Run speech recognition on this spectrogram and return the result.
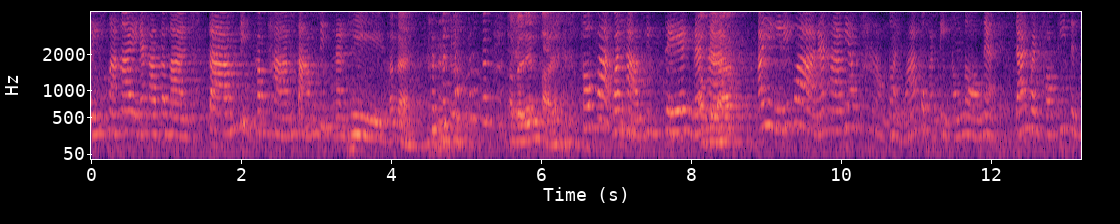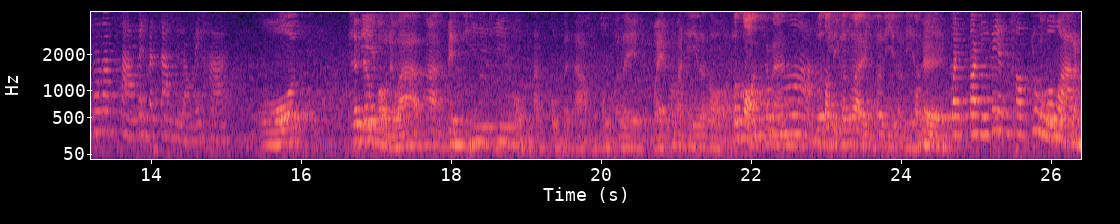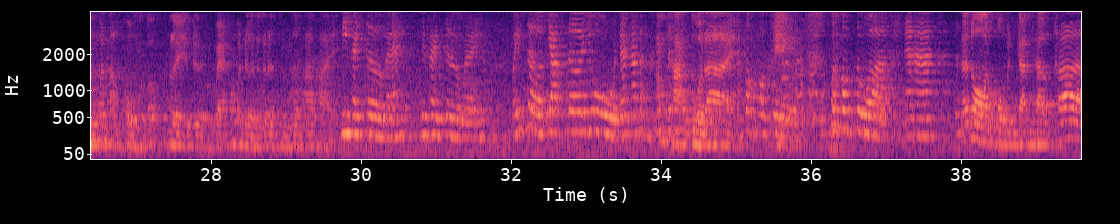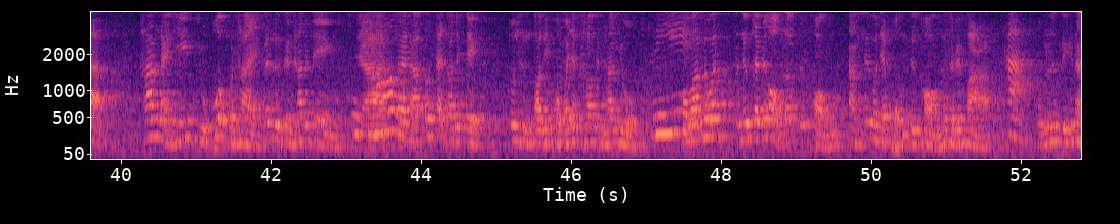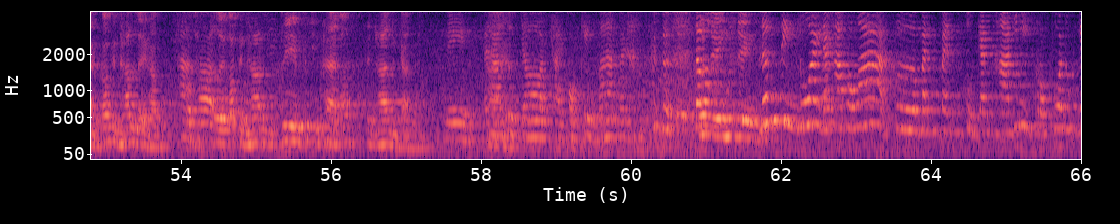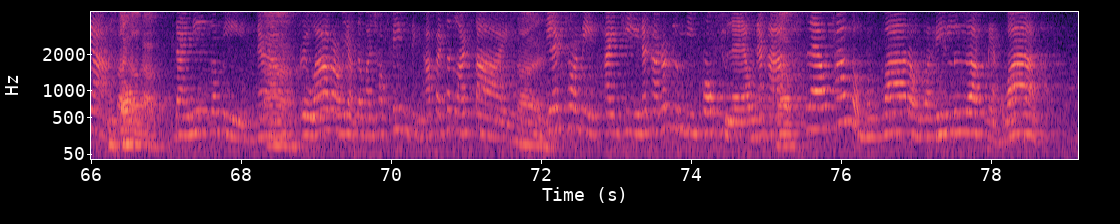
ลิสต์มาให้นะคะ ประมาณ 30 คำถาม 30 นาที ท่านไหนทำไปเล่นไป เขาฝากมาถามจริงๆนะโอเคคะครับ เอาอย่างนี้ดีกว่านะคะพี่เอาถามหน่อยว่าปกติน้องๆเนี่ยได้มาช็อปที่เซ็นทรัลลาดพร้าวเป็นประจำอยู่แล้วไหมคะ โอ้ ที่นี่บอกเลยว่าอะ เป็นที่ที่ผมตัดผมประจำผมก็เลยแวะเข้ามาที่นี่ตลอดเมื่อก่อนใช่ไหมอ๋อเมื่อตอนนี้ก็ด้วย ตอนนี้ตอนนี้โอเค วันตอนนี้ก็ยังช็อปอยู่ ก็เมื่อวานอะเพิ่งมาตัดผมแล้วก็เลยเดินแวะเข้ามาเดินแล้วก็เดินซื้อเสื้อผ้าไปมีใครเจอไหม มีใครเจอไหม ไม่เจอ อยากเจออยู่นะคะแต่ไม่อำเจพรางตัวได้ โอเคปลอมตัวนะคะ แน่นอนผมเหมือนกันครับ ถ้าห้างไหนที่อยู่คู่กับคนไทยนั่นคือเซ็นทรัลนั่นเอง ถูกต้อง ใช่ครับตั้งแต่ตอนเด็กๆ จนถึงตอนนี้ผมก็ยังเข้าเซ็นทรัลอยู่ นี่เพราะว่าไม่ว่าจะนึกอะไรไม่ออกแล้วซื้อของต่างเช่นวันนี้ผมซื้อของเครื่องใช้ไฟฟ้า ค่ะ ผมไม่รู้จะซื้อที่ไหนก็เซ็นทรัลเลยครับค่ะ เสื้อผ้าเอ่ยก็เซ็นทรัลครีมสกินแคร์ก็เซ็นทรัลเหมือนกัน นี่นะคะใช่สุดยอดขายของเก่งมากนะคะจริงจริงจริงเรื่องจริงด้วยนะคะ เพราะว่าคือมันเป็นศูนย์การค้าที่มีครบถ้วนทุกอย่างใช่ครับครับดิเนิ่งก็มีนะคะอ่าหรือว่าเราอยากจะมาช้อปปิ้งสินค้าแฟชั่นไลฟ์สไตล์ใช่อิเล็กทรอนิกส์ไอทีนะคะก็คือมีครบอยู่แล้วนะคะครับแล้วถ้าสมมติว่าเราจะให้เลือกเนี่ยว่า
